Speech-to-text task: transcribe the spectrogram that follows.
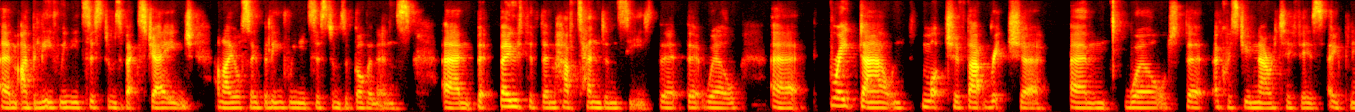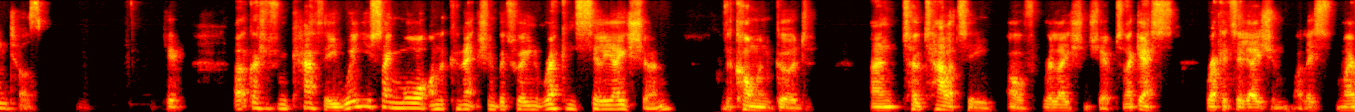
Um, I believe we need systems of exchange, and I also believe we need systems of governance. Um, but both of them have tendencies that, that will uh, break down much of that richer um, world that a Christian narrative is opening to us. Thank you. A question from Kathy Will you say more on the connection between reconciliation, the common good, and totality of relationships. And I guess reconciliation, at least my,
